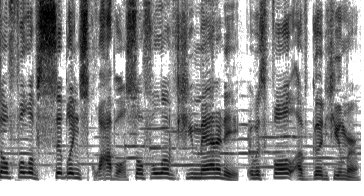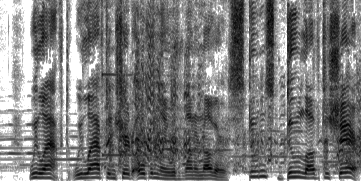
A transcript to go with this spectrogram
so full of sibling squabbles, so full of humanity. It was full of good humor. We laughed. We laughed and shared openly with one another. Students do love to share.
